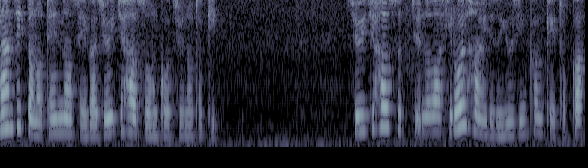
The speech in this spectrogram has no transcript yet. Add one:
ランジットの天王星が11ハウス運行中の時11ハウスっていうのは広い範囲での友人関係とか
